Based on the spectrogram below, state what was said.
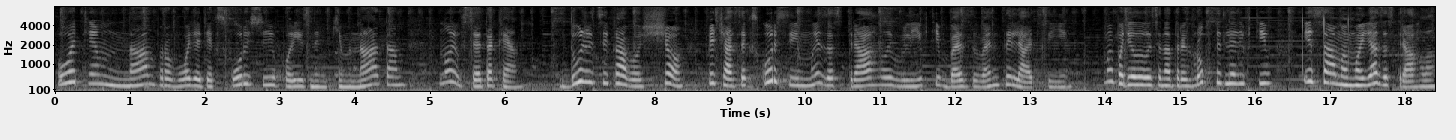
Потім нам проводять екскурсію по різним кімнатам, ну і все таке. Дуже цікаво, що під час екскурсії ми застрягли в ліфті без вентиляції. Ми поділилися на три групки для ліфтів, і саме моя застрягла.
